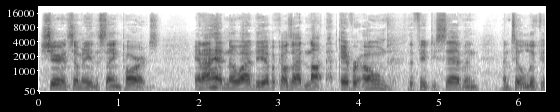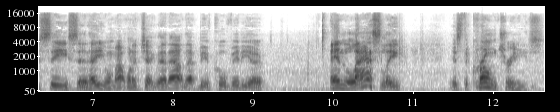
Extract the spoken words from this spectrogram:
sharing so many of the same parts? And I had no idea because I'd not ever owned the 57 until Lucas C said, "Hey, you might want to check that out. That'd be a cool video." And lastly, is the chrome trees.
